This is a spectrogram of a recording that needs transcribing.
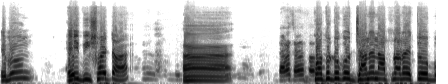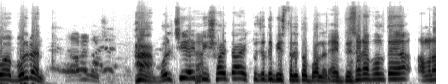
এবং এই বিষয়টা কতটুকু জানেন আপনারা একটু বলবেন? হ্যাঁ বলছি এই বিষয়টা একটু যদি বিস্তারিত বলেন। এই বিষয়টা বলতে আমরা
